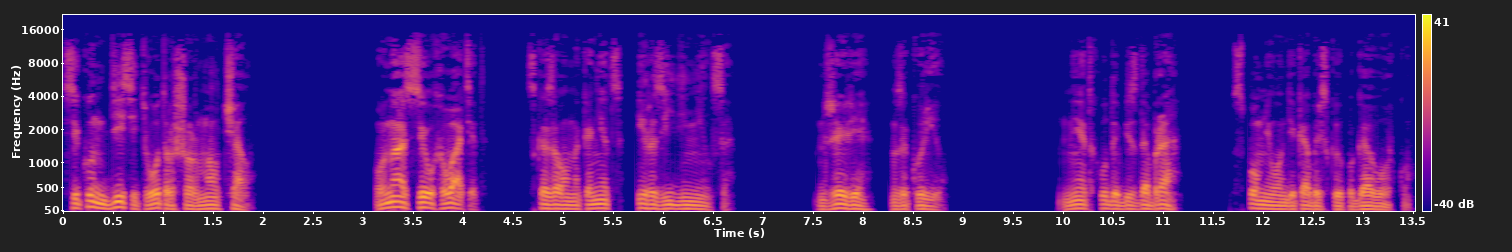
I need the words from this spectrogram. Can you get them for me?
Секунд десять Уотершор молчал. «У нас сил хватит», — сказал он наконец и разъединился. Джерри Закурил. «Нет худа без добра», — вспомнил он декабрьскую поговорку.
